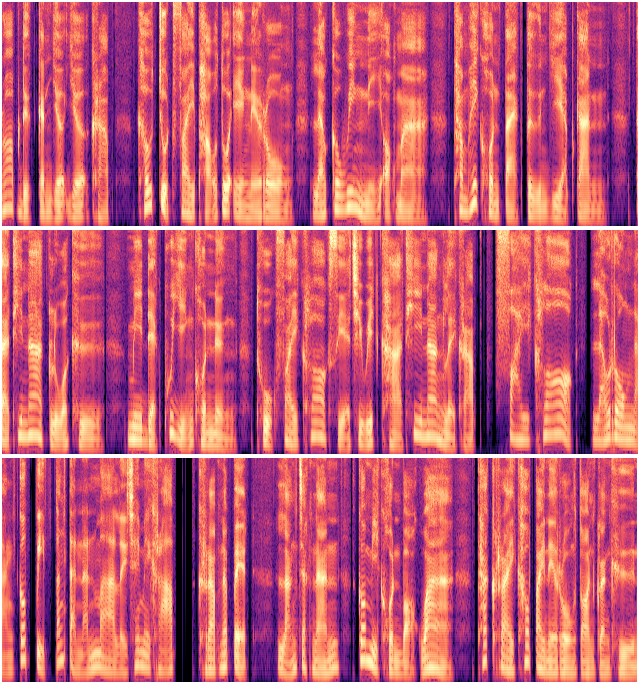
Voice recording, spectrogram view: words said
รอบดึกกันเยอะๆครับ เขาจุดไฟเผาตัวเองในโรง แล้วก็วิ่งหนีออกมาทำให้คนแตกตื่นเหยียบกัน แต่ที่น่ากลัวคือ มีเด็กผู้หญิงคนหนึ่ง ถูกไฟคลอกเสียชีวิตคาที่นั่งเลยครับ ไฟคลอก แล้วโรงหนังก็ปิดตั้งแต่นั้นมาเลยใช่ไหมครับ ครับนะเป็ด หลังจากนั้นก็มีคนบอกว่า ถ้าใครเข้าไปในโรงตอนกลางคืน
